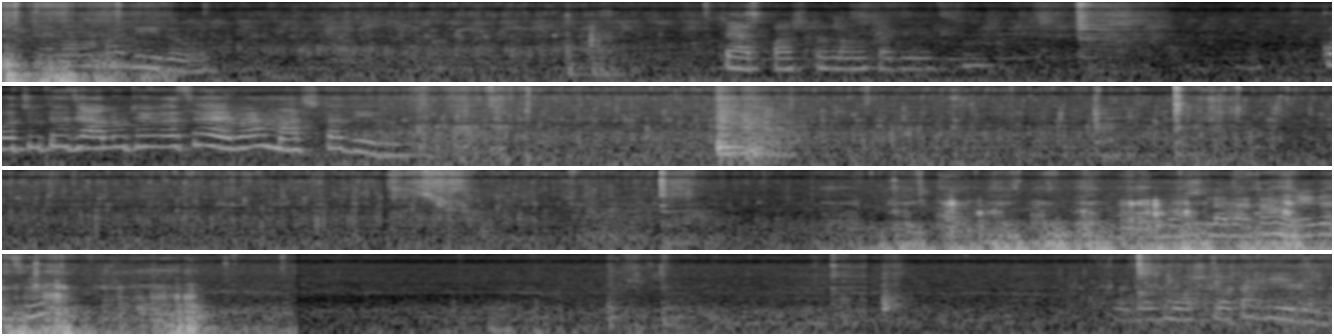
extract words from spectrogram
কাঁচা লঙ্কা দিয়ে দেবো চার পাঁচটা লঙ্কা দিয়েছি। কচুতে জাল উঠে গেছে, এবার মাছটা দিয়ে দেবো। মশলা বাটা হয়ে গেছে। মশলাটা দিয়ে দেবো।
